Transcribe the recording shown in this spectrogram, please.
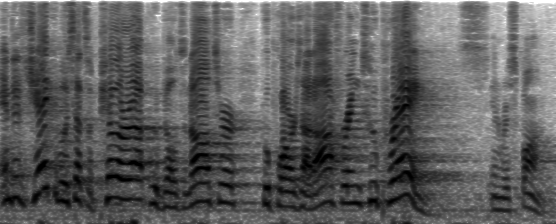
And it's Jacob who sets a pillar up, who builds an altar, who pours out offerings, who prays in response.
